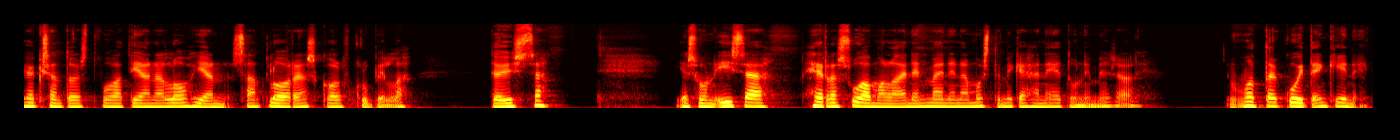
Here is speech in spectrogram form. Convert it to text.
19-vuotiaana Lohjan St. Lawrence Golfklubilla töissä. Ja sun isä, herra suomalainen, mä en enää muista mikä hänen etunimensä oli. Mutta kuitenkin,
